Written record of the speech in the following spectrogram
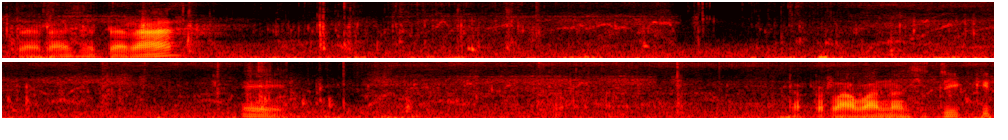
Saudara-saudara eh ada perlawanan sedikit.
